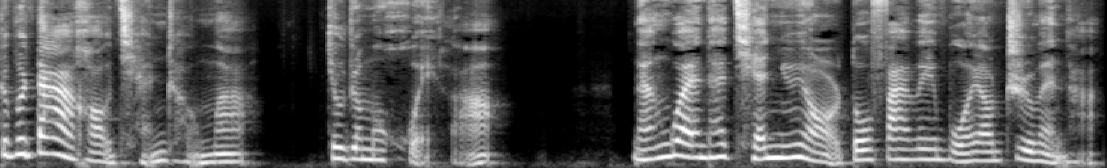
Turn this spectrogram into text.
这不大好前程吗？就这么毁了。难怪他前女友都发微博要质问他：“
